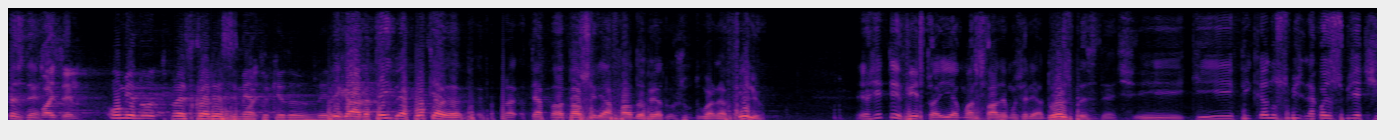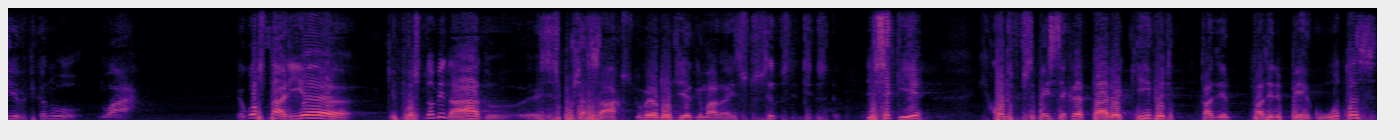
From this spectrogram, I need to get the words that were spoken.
presidente. Dele. Um minuto para esclarecimento aqui do vereador. Obrigado. Até, é pouco, é, pra- até para auxiliar a fala do vereador Júlio do Guarda Filho, a gente tem visto aí algumas falas de alguns vereadores, presidente, e que fica no, na coisa subjetiva, fica no, no ar. Eu gostaria que fosse nominado esses puxa-sacos que o vereador Diego Guimarães se- se- disse aqui, que quando se vem secretário aqui, em vez de fazer, fazerem perguntas,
